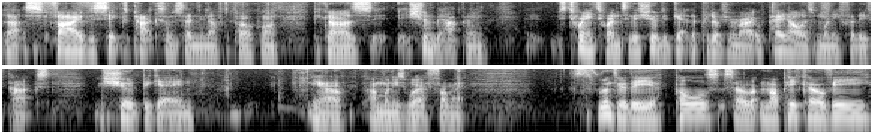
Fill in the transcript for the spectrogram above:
that's five or six packs I'm sending off to Pokemon because it shouldn't be happening. It's 2020, they should get the production right. We're paying all this money for these packs. we should be getting, you know, our money's worth from it. Let's run through the pulls. So we've got Morpeko V,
